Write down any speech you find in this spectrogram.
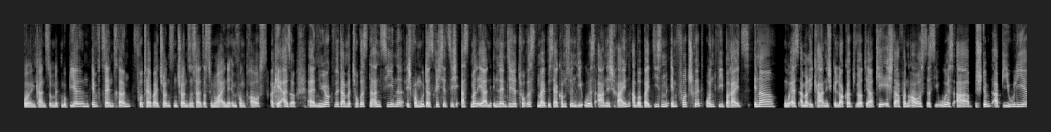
holen kannst. So mit mobilen Impfzentren. Vorteil bei Johnson Johnson ist halt, dass du nur eine Impfung brauchst. Okay, also äh, New York will damit Touristen anziehen. Ich vermute, das richtet sich erstmal eher an inländische Touristen Touristen, weil bisher kommst du in die USA nicht rein. Aber bei diesem Impffortschritt und wie bereits inner US-amerikanisch gelockert wird, ja, gehe ich davon aus, dass die USA bestimmt ab Juli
